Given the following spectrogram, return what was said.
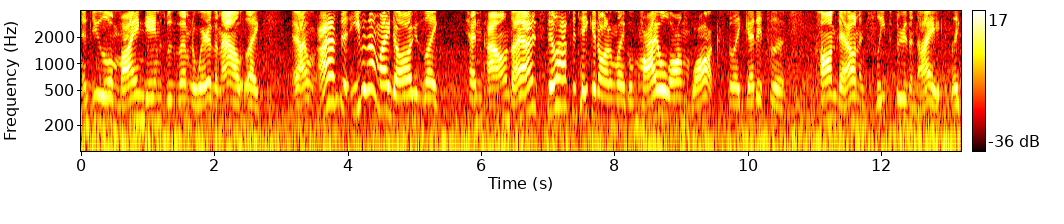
and do little mind games with them to wear them out. Like I, I have to, even though my dog is like 10 pounds, I, I still have to take it on like mile long walks to like get it to calm down and sleep through the night. Like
